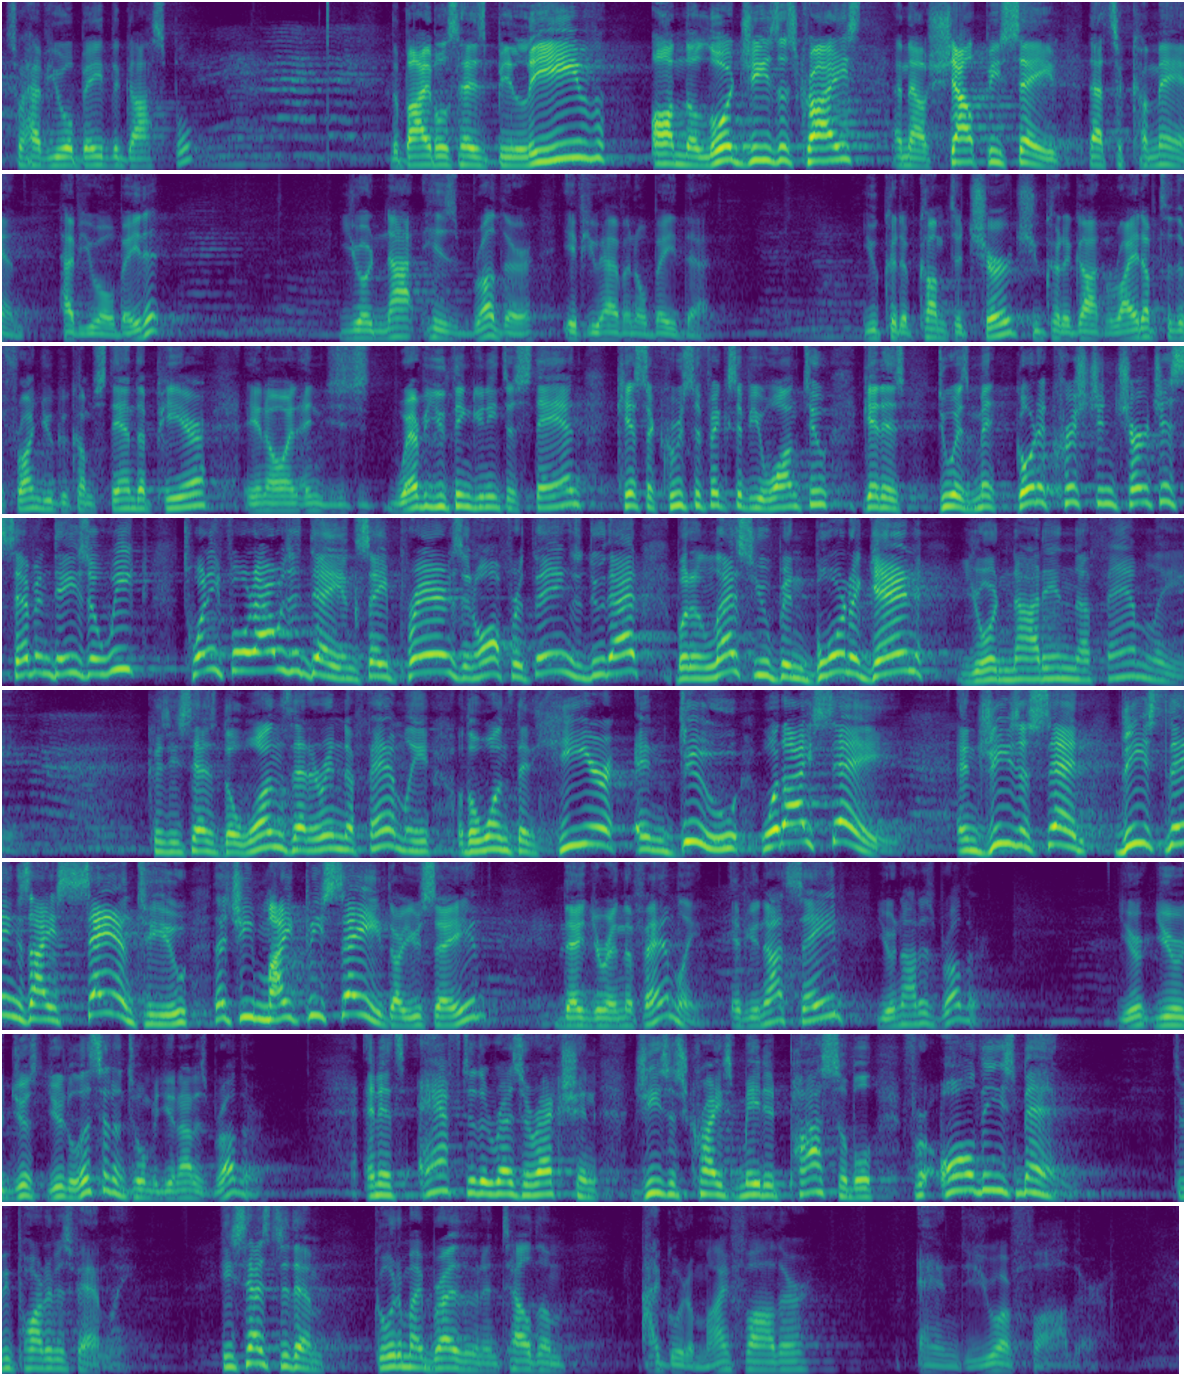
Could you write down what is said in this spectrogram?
So, have you obeyed the gospel? The Bible says, Believe on the Lord Jesus Christ and thou shalt be saved. That's a command. Have you obeyed it? You're not his brother if you haven't obeyed that. You could have come to church. You could have gotten right up to the front. You could come stand up here, you know, and, and just, wherever you think you need to stand, kiss a crucifix if you want to. Get as do as many. go to Christian churches seven days a week, 24 hours a day, and say prayers and offer things and do that. But unless you've been born again, you're not in the family. Because he says the ones that are in the family are the ones that hear and do what I say. And Jesus said, These things I say unto you that ye might be saved. Are you saved? Then you're in the family. If you're not saved, you're not his brother. You're, you're just, you're listening to him, but you're not his brother. And it's after the resurrection, Jesus Christ made it possible for all these men to be part of his family. He says to them, Go to my brethren and tell them, I go to my Father and your Father,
